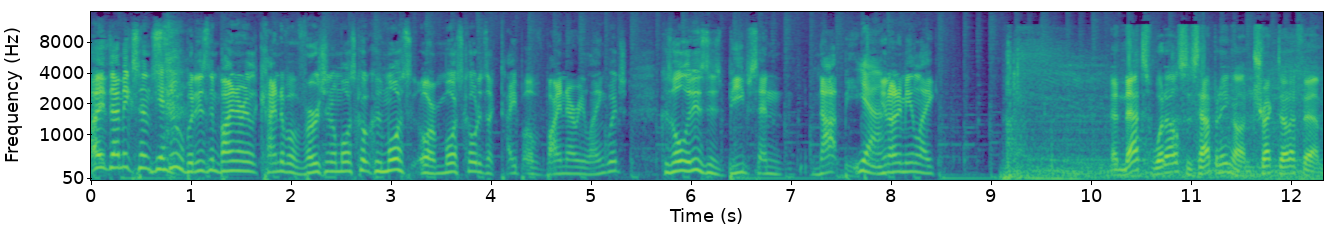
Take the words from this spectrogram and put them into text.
I, that makes sense too, but isn't binary like kind of a version of Morse code? Because Morse or Morse code is a type of binary language. Because all it is is beeps and not beeps. Yeah. you know what I mean? Like, And that's what else is happening on Trek.fm.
